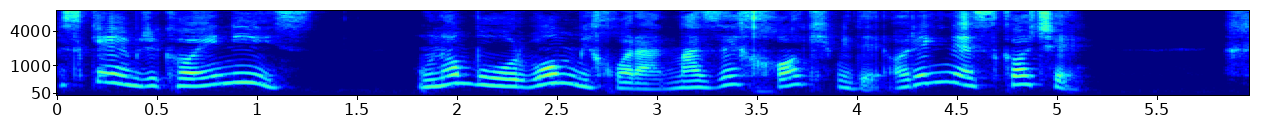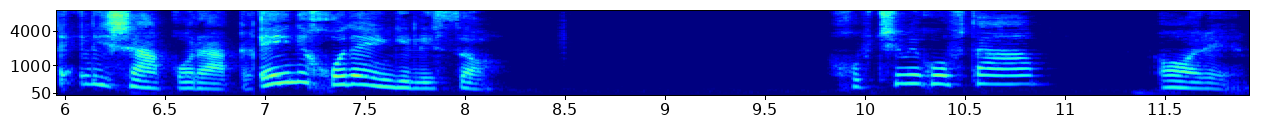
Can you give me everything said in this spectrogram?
مثل که امریکایی نیست. اونا بربون می‌خورن مزه خاک میده. آره این اسکاچه. خیلی شق و رقه. عین خود انگلیسا. خب چی می‌گفتم؟ آره.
